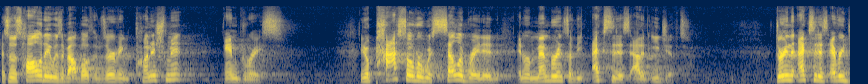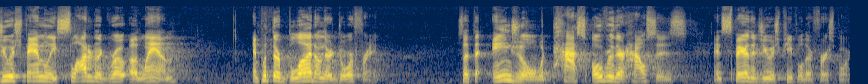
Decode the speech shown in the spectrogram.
And so this holiday was about both observing punishment and grace. You know, Passover was celebrated in remembrance of the exodus out of Egypt. During the exodus, every Jewish family slaughtered a, gro- a lamb and put their blood on their doorframe so that the angel would pass over their houses and spare the Jewish people their firstborn.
